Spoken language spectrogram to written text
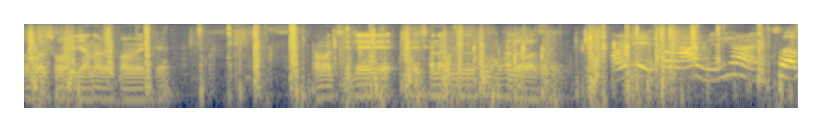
তোমরা সবাই জানাবে কমেন্টে আমার ছেলে ছানাগুলোকে খুব ভালোবাসে। হয় সব আয় সব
